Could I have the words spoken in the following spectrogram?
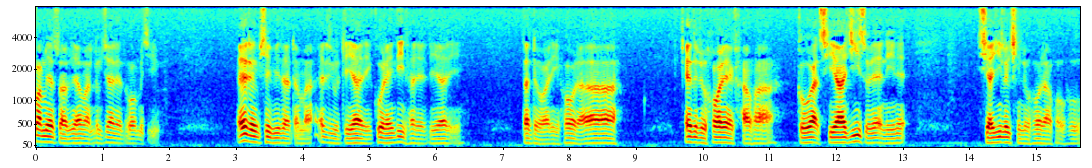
မှမြတ်စွာဘုရားမှာလှုပ်ရှားတဲ့သဘောမရှိဘူးအဲ့ဒီလိုဖြစ်ပြီးတော့ဓမ္မအဲ့ဒီလိုတရားတွေကိုယ်တိုင်သိထားတဲ့တရားတွေတတ္တဝါတွေဟောတာအဲ့ဒါလိုဟောတဲ့အခါမှာကိုကဆရာကြီးဆိုတဲ့အနေနဲ့ဆရာကြီးလုပ်ချင်လို့ဟောတာမဟုတ်ဘူး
